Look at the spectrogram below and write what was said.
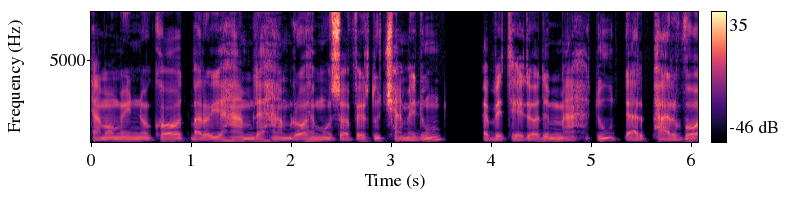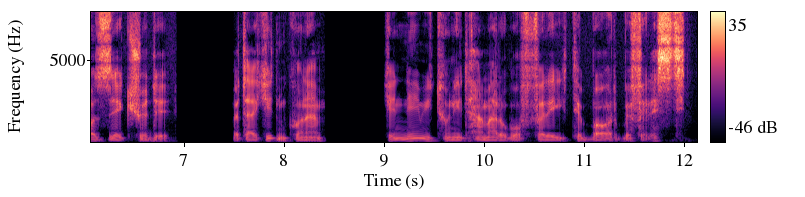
تمام این نکات برای حمل همراه مسافر تو چمدون و به تعداد محدود در پرواز ذکر شده و تاکید می‌کنم که نمی‌تونید همه رو با فریت بار بفرستید.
